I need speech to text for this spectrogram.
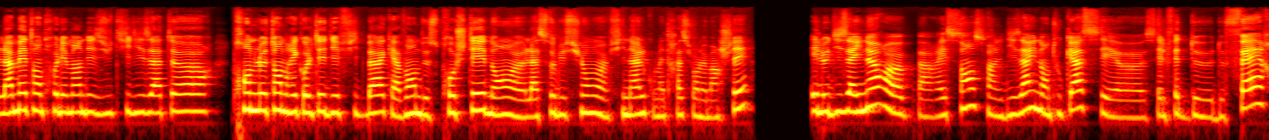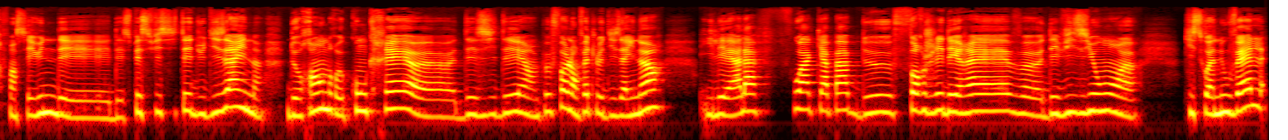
la mettre entre les mains des utilisateurs, prendre le temps de récolter des feedbacks avant de se projeter dans euh, la solution finale qu'on mettra sur le marché. Et le designer, par essence, le design en tout cas, c'est le fait de, faire. Enfin, c'est une des, spécificités du design, de rendre concret des idées un peu folles. En fait, le designer, il est à la fois capable de forger des rêves, euh, des visions euh, qui soient nouvelles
